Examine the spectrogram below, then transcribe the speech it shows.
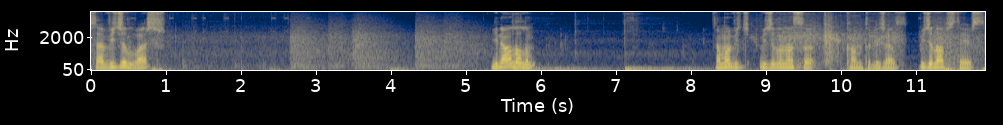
Mesela Vigil var. Yine alalım. Ama Vig Vigil'ı nasıl counterlayacağız? Vigil upstairs.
